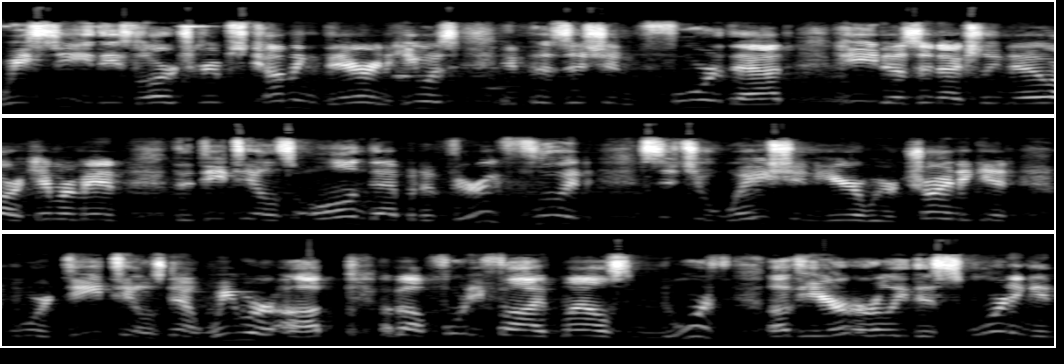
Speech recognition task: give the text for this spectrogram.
we see these large groups coming there, and he was in position for that. He doesn't actually know, our cameraman, the details on that, but a very fluid situation here. We were trying to get more details. Now, we were up about 45 miles north of here early this morning in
